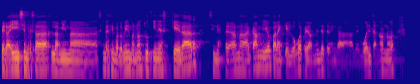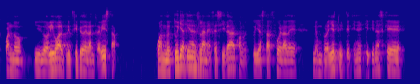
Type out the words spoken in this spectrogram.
pero ahí siempre está la misma, siempre decimos lo mismo, ¿no? Tú tienes que dar sin esperar nada a cambio para que luego realmente te venga de vuelta, ¿no? no cuando, y lo digo al principio de la entrevista, cuando tú ya tienes la necesidad, cuando tú ya estás fuera de, un proyecto y, te y tienes que,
